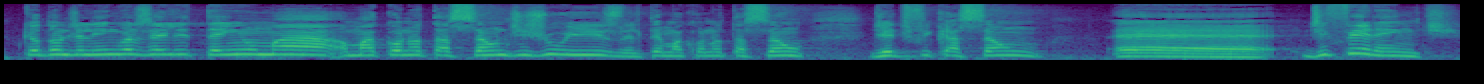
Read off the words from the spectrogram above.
Porque o dom de línguas ele tem uma, uma conotação de juízo, ele tem uma conotação de edificação é, diferente.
